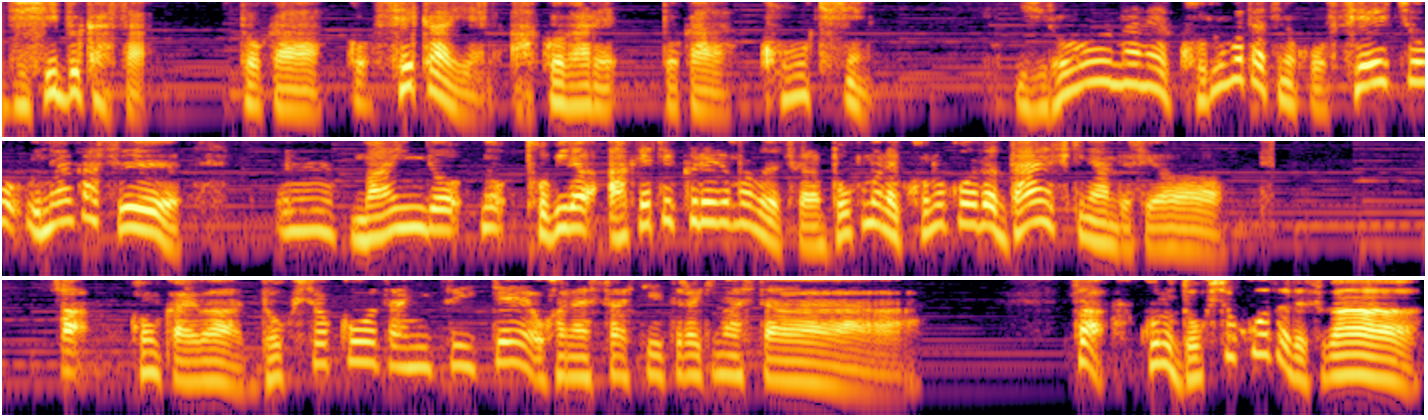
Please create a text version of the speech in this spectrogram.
慈悲深さとか、こう世界への憧れとか好奇心いろんなね、子供たちのこう成長を促す、うん、マインドの扉を開けてくれるものですから、僕もね、この講座大好きなんですよ。さあ、今回は読書講座についてお話しさせていただきました。さあ、この読書講座ですが、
